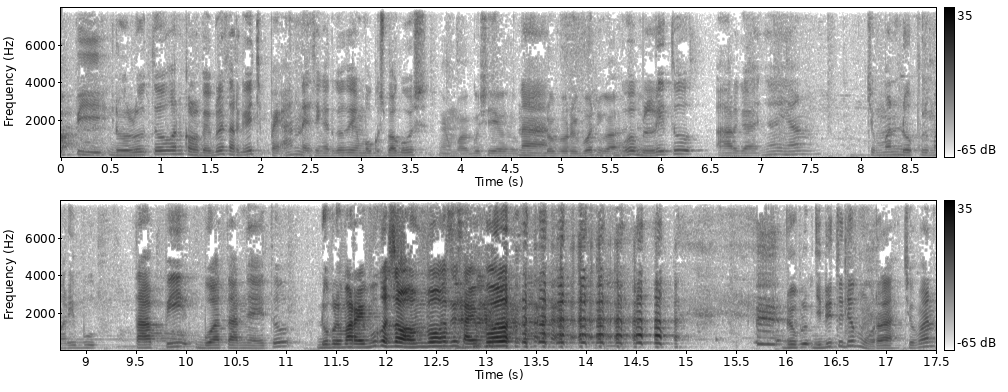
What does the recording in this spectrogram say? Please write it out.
api, dulu tuh kan kalau Beyblade harganya cepean deh singkat gue tuh yang bagus-bagus. Yang bagus sih ya, Nah, dua puluh ribuan juga. gue beli tuh harganya yang cuman dua puluh ribu. Tapi buatannya itu dua puluh ribu kok sombong sih Saiful 20 jadi tuh dia murah cuman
